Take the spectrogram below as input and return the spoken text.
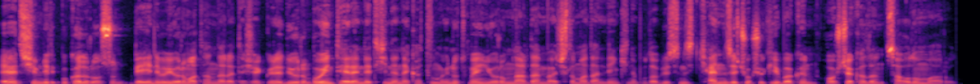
Evet şimdilik bu kadar olsun. Beğeni ve yorum atanlara teşekkür ediyorum. CoinTR'nin etkinliğine katılmayı unutmayın. Yorumlardan ve açıklamadan linkini bulabilirsiniz. Kendinize çok çok iyi bakın. Hoşça kalın. Sağ olun, var olun.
